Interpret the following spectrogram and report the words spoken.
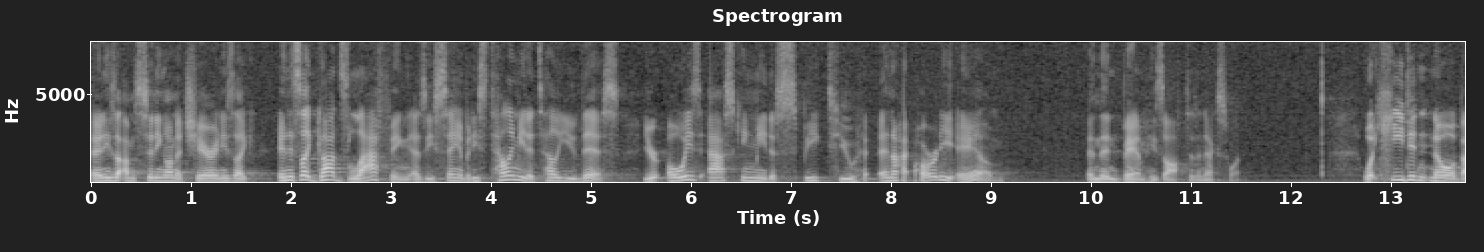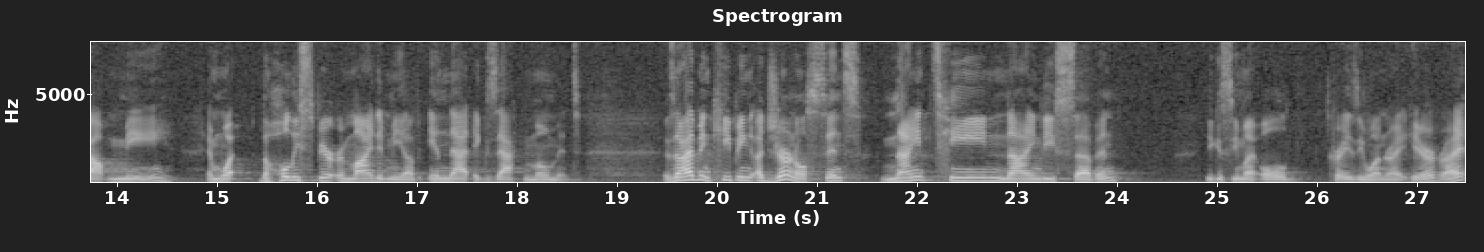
And he's, I'm sitting on a chair, and he's like, and it's like God's laughing as he's saying, but he's telling me to tell you this. You're always asking me to speak to you, and I already am. And then, bam, he's off to the next one. What he didn't know about me, and what the Holy Spirit reminded me of in that exact moment, is that I've been keeping a journal since 1997. You can see my old crazy one right here, right?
